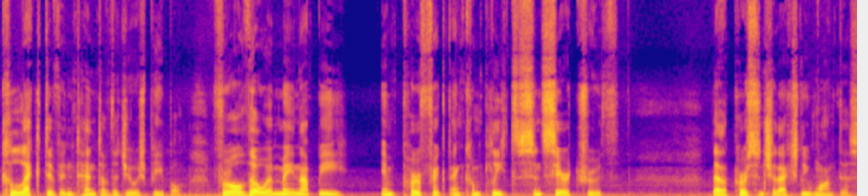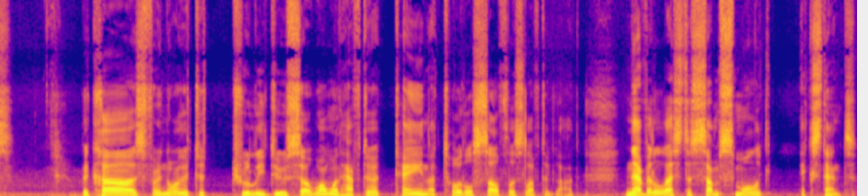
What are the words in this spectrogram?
collective intent of the Jewish people. For although it may not be imperfect and complete, sincere truth, that a person should actually want this. Because for in order to truly do so, one would have to attain a total selfless love to God. Nevertheless, to some small extent,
